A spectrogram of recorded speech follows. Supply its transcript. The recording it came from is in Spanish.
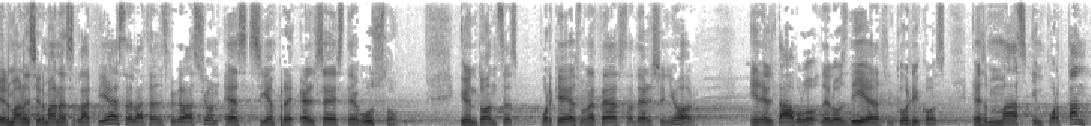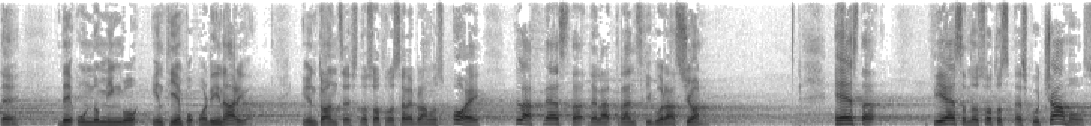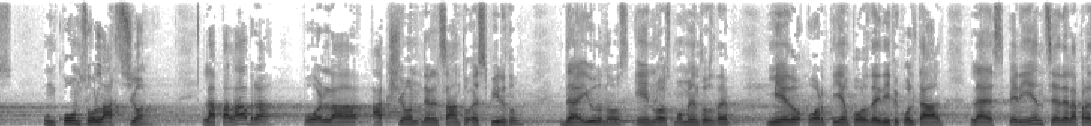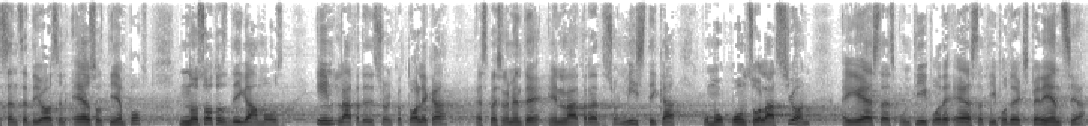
Hermanos y hermanas, la fiesta de la transfiguración es siempre el 6 de agosto. Entonces, ¿por qué es una fiesta del Señor? En el tablo de los días litúrgicos es más importante de un domingo en tiempo ordinario. Entonces, nosotros celebramos hoy la fiesta de la transfiguración. Esta fiesta nosotros escuchamos un consolación. La palabra por la acción del Santo Espíritu de ayudarnos en los momentos de miedo o tiempos de dificultad, la experiencia de la presencia de Dios en esos tiempos, nosotros digamos en la tradición católica, especialmente en la tradición mística, como consolación, y este es un tipo de este tipo de experiencia.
